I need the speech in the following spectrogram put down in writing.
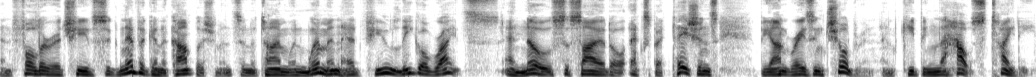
and Fuller achieved significant accomplishments in a time when women had few legal rights and no societal expectations beyond raising children and keeping the house tidy.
